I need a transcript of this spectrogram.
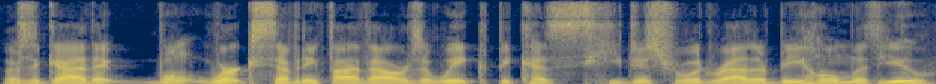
There's a guy that won't work 75 hours a week because he just would rather be home with you.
